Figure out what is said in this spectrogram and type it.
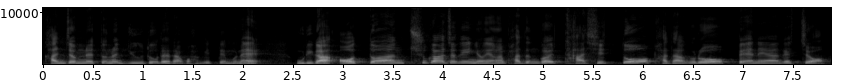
간접례 또는 유도례라고 하기 때문에 우리가 어떠한 추가적인 영향을 받은 걸 다시 또 바닥으로 빼내야겠죠.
